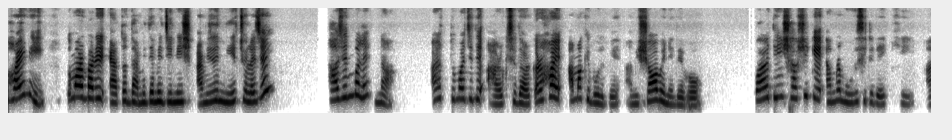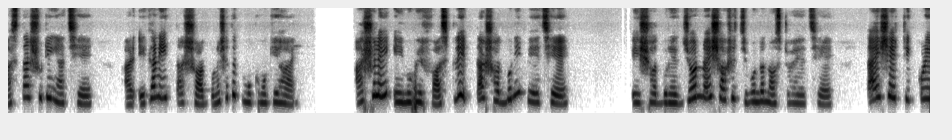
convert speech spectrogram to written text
ভয় নেই? তোমার বাড়ির এত দামি দামি জিনিস আমি যদি নিয়ে চলে যাই? হাজিন বলে, না। আর তোমার যদি আরও কিছু দরকার হয়, আমাকে বলবে, আমি সব এনে দেব। পরের দিন সাহসীকে আমরা মুভি সিটি দেখি। আজ তার শুটিং আছে। আর এখানেই তার সৎ বোনের সাথে মুখোমুখি হয়। আসলে এই মুভির ফার্স্ট লিড তার সৎ বোনই পেয়েছে। এই সৎ বোনের জন্যই সাহসীর জীবনটা নষ্ট হয়েছে। তাই সে ঠিক করে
